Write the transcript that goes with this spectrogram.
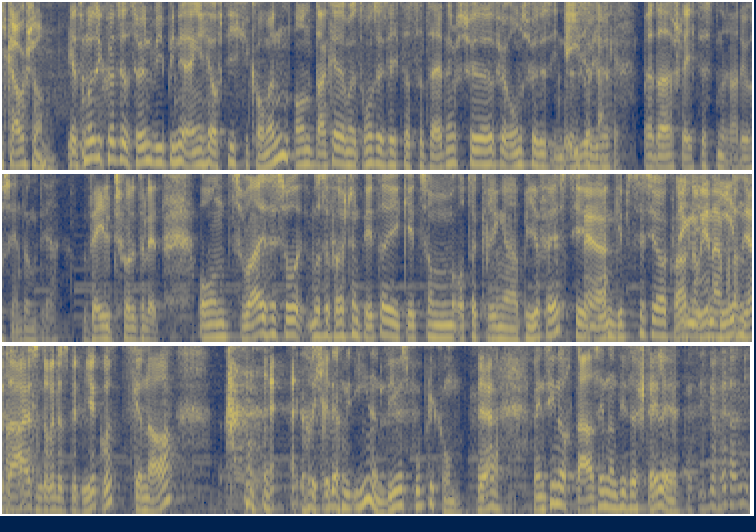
Ich glaube schon. Jetzt muss ich kurz erzählen, wie bin ich eigentlich auf dich gekommen und danke einmal grundsätzlich, dass du Zeit nimmst für, für uns, für das Interview sag hier danke. bei der schlechtesten Radiosendung der Welt, Schau die Toilette. Und zwar ist es so, ich muss dir vorstellen, Peter, ich gehe zum Otterkringer Bierfest. Hier Ja. in Wien gibt es das ja Wir quasi ignorieren einfach, dass er da Tag. ist und du redest mit mir, gut? Genau. und ich rede auch mit Ihnen, liebes Publikum. Ja. Wenn Sie noch da sind an dieser Stelle, Jetzt ignoriert er mich.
